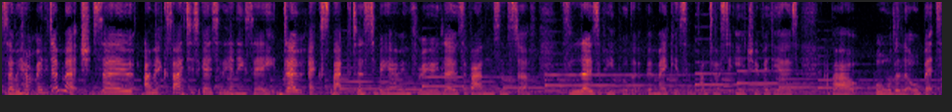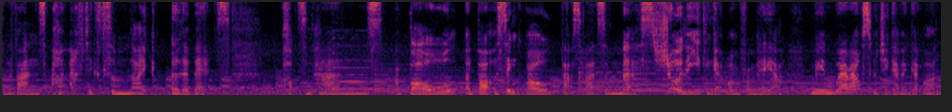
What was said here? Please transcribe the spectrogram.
So we haven't really done much. So I'm excited to go to the NEC. Don't expect us to be going through loads of vans and stuff. There's loads of people that have been making some fantastic YouTube videos about all the little bits in the vans. I'm after some like other bits pots and pans, a bowl, a, bo a sink bowl, that's, that's a must. Surely you can get one from here. I mean, where else would you go and get one?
